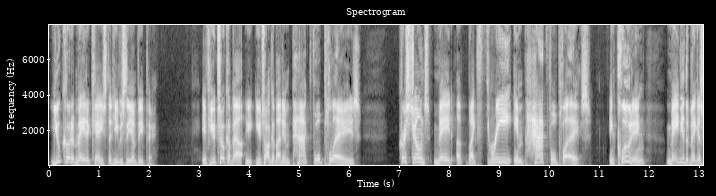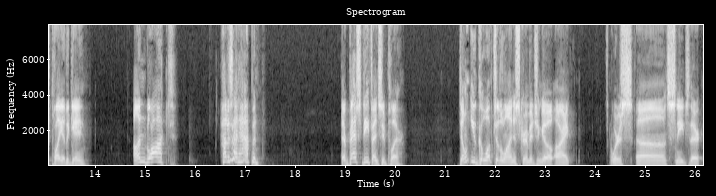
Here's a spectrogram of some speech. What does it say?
you could have made a case that he was the MVP. If you took about you talk about impactful plays, Chris Jones made uh, like three impactful plays, including maybe the biggest play of the game. Unblocked. How does that happen? Their best defensive player. Don't you go up to the line of scrimmage and go, all right, where's uh, Sneed's there?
